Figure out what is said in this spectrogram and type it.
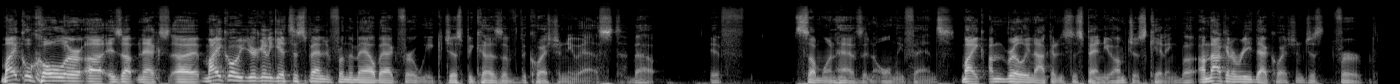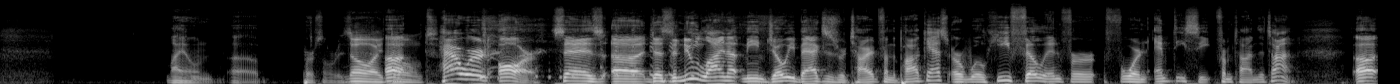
Michael Kohler uh, is up next. Uh, Michael, you're going to get suspended from the mailbag for a week just because of the question you asked about if someone has an OnlyFans. Mike, I'm really not going to suspend you. I'm just kidding, but I'm not going to read that question just for my own uh, personal reasons. No, I Uh, don't. Howard R says, uh, "Does the new lineup mean Joey Bags is retired from the podcast, or will he fill in for for an empty seat from time to time?" Uh,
